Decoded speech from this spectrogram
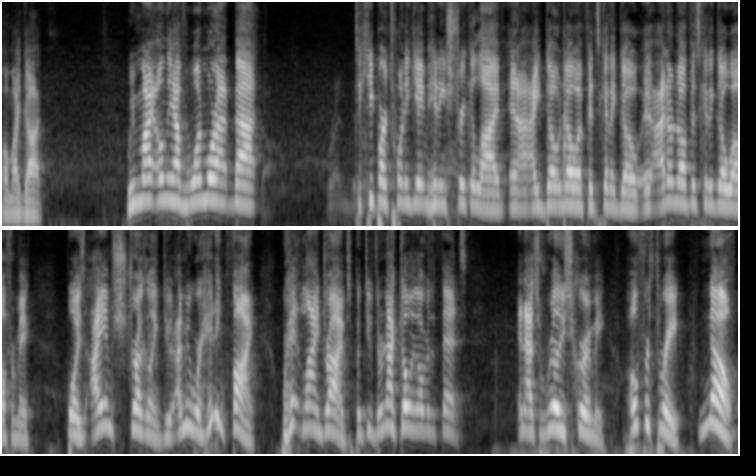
Oh my God. We might only have one more at bat to keep our 20 game hitting streak alive, and I don't know if it's gonna go. I don't know if it's gonna go well for me, boys. I am struggling, dude. I mean, we're hitting fine. We're hitting line drives, but dude, they're not going over the fence, and that's really screwing me. 0 for 3. No,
